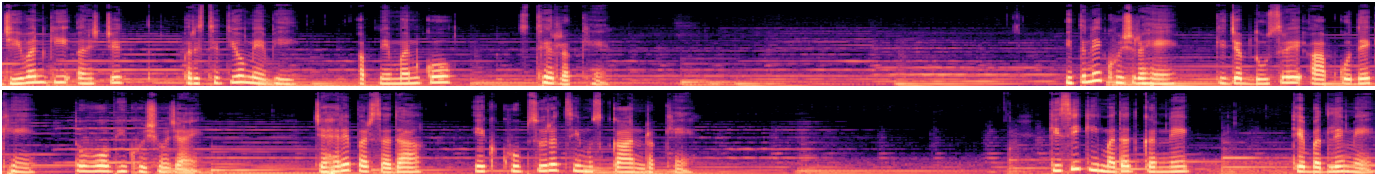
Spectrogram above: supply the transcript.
जीवन की अनिश्चित परिस्थितियों में भी अपने मन को स्थिर रखें। इतने खुश रहें कि जब दूसरे आपको देखें तो वो भी खुश हो जाएँ। चेहरे पर सदा एक खूबसूरत सी मुस्कान रखें। किसी की मदद करने के बदले में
